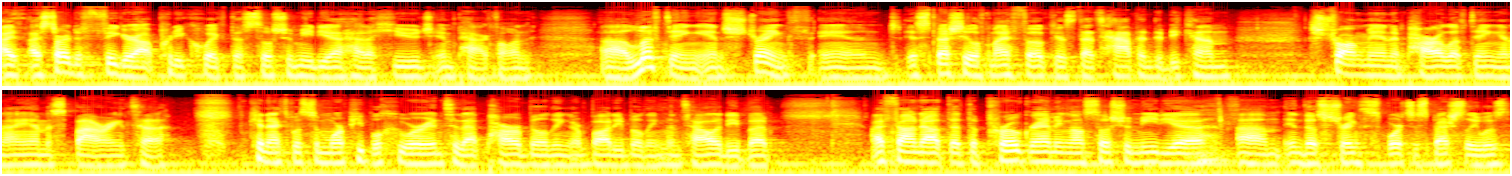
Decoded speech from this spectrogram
I, I started to figure out pretty quick that social media had a huge impact on uh, lifting and strength, and especially with my focus, that's happened to become strongman and powerlifting, and I am aspiring to connect with some more people who are into that power building or bodybuilding mentality. But I found out that the programming on social media um, in those strength sports, especially, was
